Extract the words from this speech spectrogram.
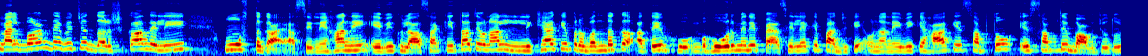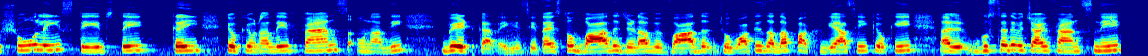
ਮੈਲਬਰਨ ਦੇ ਵਿੱਚ ਦਰਸ਼ਕਾਂ ਦੇ ਲਈ ਮੁਫਤ ਗਾਇਆ ਸੀ। ਨੇਹਾ ਨੇ ਇਹ ਵੀ ਖੁਲਾਸਾ ਕੀਤਾ ਤੇ ਉਹਨਾਂ ਲਿਖਿਆ ਕਿ ਪ੍ਰਬੰਧਕ ਅਤੇ ਹੋਰ ਮੇਰੇ ਪੈਸੇ ਲੈ ਕੇ ਭੱਜ ਗਏ। ਉਹਨਾਂ ਨੇ ਵੀ ਕਿਹਾ ਕਿ ਸਭ ਤੋਂ ਇਸ ਸਭ ਦੇ ਬਾਵਜੂਦ ਉਹ ਸ਼ੋਅ ਲਈ ਸਟੇਜ ਤੇ ਗਈ ਕਿਉਂਕਿ ਉਹਨਾਂ ਦੇ ਫੈਨਸ ਉਹਨਾਂ ਦੀ ਵੇਟ ਕਰ ਰਹੇ ਸੀ। ਤਾਂ ਇਸ ਤੋਂ ਬਾਅਦ ਜਿਹੜਾ ਵਿਵਾਦ ਜੋ ਬਹੁਤ ਹੀ ਜ਼ਿਆਦਾ ਭਖ ਗਿਆ ਸੀ ਕਿਉਂਕਿ ਗੁੱਸੇ ਦੇ ਵਿੱਚ ਆਏ ਫੈਨਸ ਨੇ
